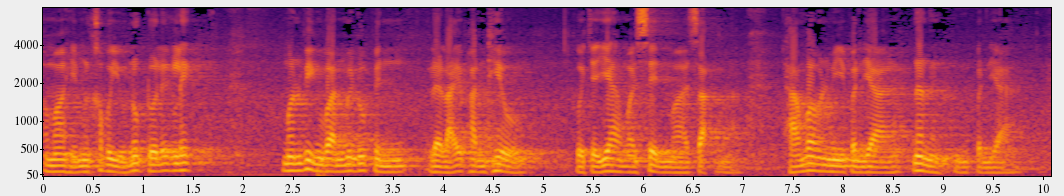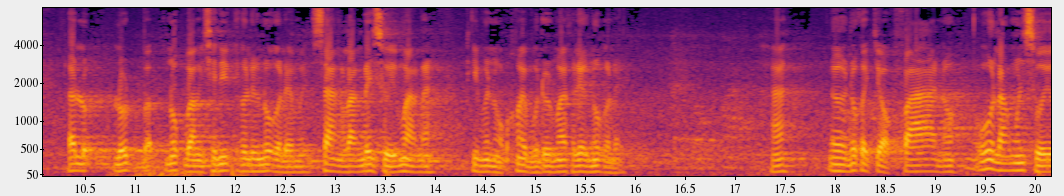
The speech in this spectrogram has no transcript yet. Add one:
เอามาเห็นมันเข้าไปอยู่นกตัวเล็ก ๆ มันวิ่งวันไม่รู้เป็นหลาย ๆ พันเที่ยวก็จะแยกมาเส้นมาสักมา ถามว่ามันมีปัญญา นั่นคือปัญญา แล้วรถนกบางชนิดเขาเรียกนกอะไรมันสร้างรังได้สวยมากนะที่มันออกห้อยบนต้นไม้เขาเรียกนกอะไรฮะเออนกกระจอกฟ้าเนาะโอ้รังมันสวย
